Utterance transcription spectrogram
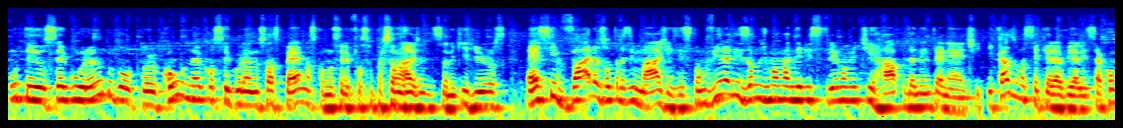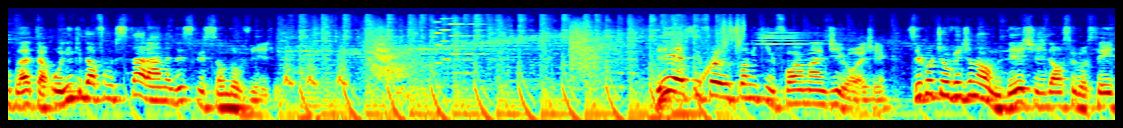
o Tails segurando o doutor com o Knuckles segurando suas pernas, como se ele fosse um personagem de Sonic Heroes. Essa e várias outras imagens estão viralizando de uma maneira extremamente rápida na internet, e caso você queira ver a lista completa, o link da fonte estará na descrição do vídeo vídeo. E esse foi o Sonic Informa de hoje. Se curtiu o vídeo não deixe de dar o seu gostei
